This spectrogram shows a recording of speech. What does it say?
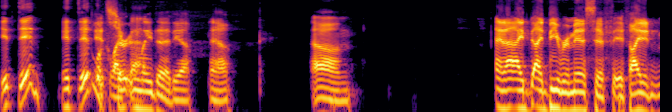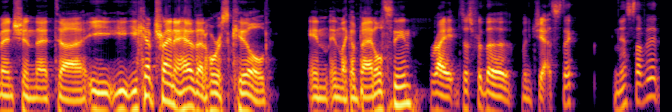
It did. It did look like it like certainly that. did yeah yeah um and I'd, I'd be remiss if if i didn't mention that uh he, he kept trying to have that horse killed in in like a battle scene Right, just for the majesticness of it,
